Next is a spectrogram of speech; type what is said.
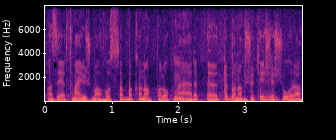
azért májusban hosszabbak a nappalok mm. már, több a napsütéses mm. óra,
